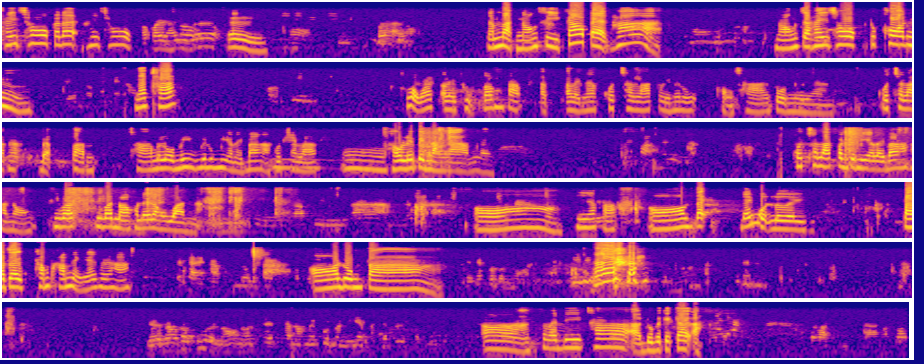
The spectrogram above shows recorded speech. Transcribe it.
ให้โชคก็ได้ ให้โชค เอาไปไหนอยู่แล้วเออ น้ำหนักน้องสี่เก้าแปดห้า น้องจะให้โชคทุกคนนะคะเขาบอกว่าอะไรถูกต้องตามอะไรนะโคชลักอะไรไม่รู้ของช้างตัวเมียโคชลักอะแบบตามช้างไม่รู้ไม่ไม่รู้มีอะไรบ้างอะโคชลักอืมเขาเลยเป็นนางงามไง โคชลักษณ์มันจะมีอะไรบ้างอะคะน้องที่ว่าที่ว่าน้องเขาได้รางวัลอะมีครับมีหน้ามีหน้าผากอ๋อ นี่นะคะ อ๋อ ได้ได้หมดเลย ตาจะค้ำๆอย่างเงี้ยใช่ไหมคะไม่ใช่ครับดวงตา อ๋อ ดวงตาไม่ใช่คนนอนเดี๋ยวเราต้องพูดกับน้องเนาะถ้าน้องไม่พูดมันเงียบมันจะเป็นคนอ่า สวัสดีค่ะ อ่าดูไปใกล้ๆ อะ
